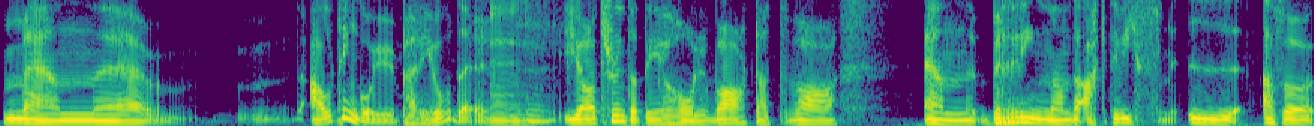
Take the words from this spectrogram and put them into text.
Men eh, allting går ju i perioder. Jag tror inte att det är hållbart att vara en brinnande aktivism i, alltså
